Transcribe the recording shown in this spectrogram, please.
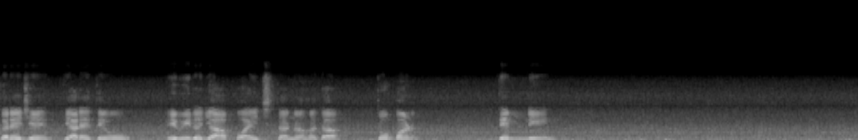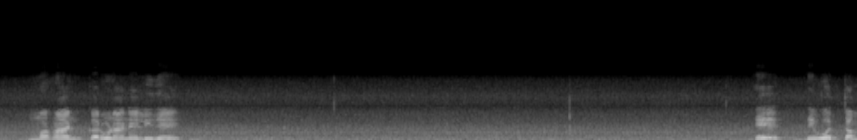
કરે છે ત્યારે તેઓ એવી રજા આપવા ઈચ્છતા ન હતા, તો પણ તેમની મહાન કરુણાને લીધે હે દેવોત્તમ,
